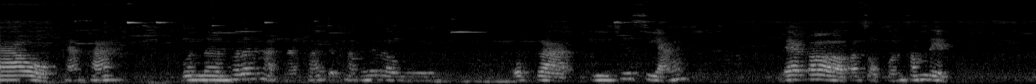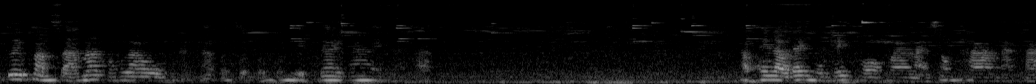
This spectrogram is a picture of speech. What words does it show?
ดาวนะคะ บนเนินพระรหัสนะคะ จะทำให้เรามีาสมีชื่อเสียง และก็ประสบผลสำเร็จ ด้วยความสามารถของเรานะคะประสบผลสำเร็จได้ง่ายนะคะทำให้เราได้เงินได้ทองมาหลายช่องทางนะคะ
